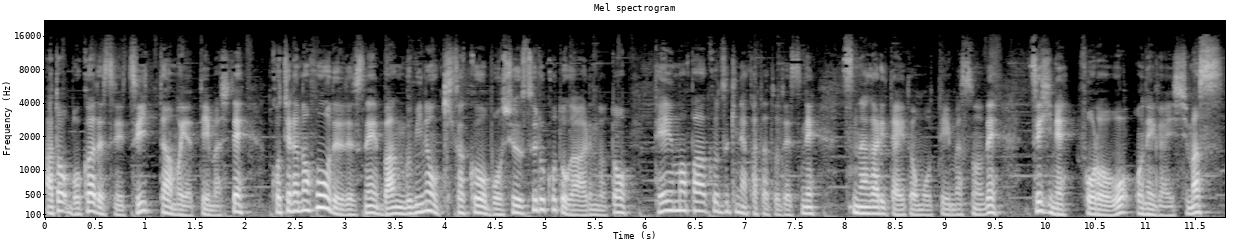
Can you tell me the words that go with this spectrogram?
あと僕はですね、Twitter もやっていまして、こちらの方でですね、番組の企画を募集することがあるのと、テーマパーク好きな方とですね、つながりたいと思っていますので、ぜひね、フォローをお願いします。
